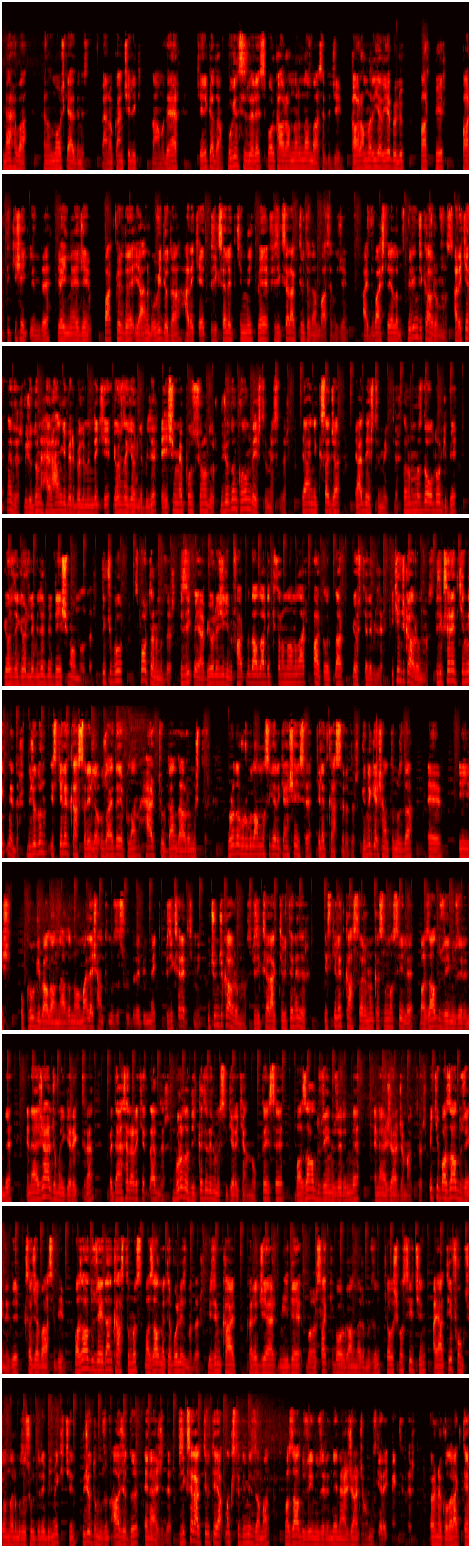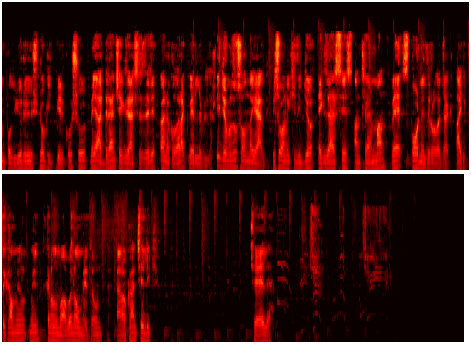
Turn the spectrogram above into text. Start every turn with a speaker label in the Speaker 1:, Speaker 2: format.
Speaker 1: Merhaba, kanalıma hoş geldiniz. Ben Okan Çelik, namı değer Çelik Adam. Bugün sizlere spor kavramlarından bahsedeceğim. Kavramları yarıya bölüp part 1, part 2 şeklinde yayınlayacağım. Part 1'de yani bu videoda hareket, fiziksel etkinlik ve fiziksel aktiviteden bahsedeceğim. Haydi başlayalım. Birinci kavramımız hareket nedir? Vücudun herhangi bir bölümündeki gözle görülebilir değişim ve pozisyonudur. Vücudun konum değiştirmesidir. Yani kısaca yer değiştirmektir. Tanımımızda olduğu gibi gözle görülebilir bir değişim olmalıdır. Çünkü bu spor tanımıdır. Fizik veya biyoloji gibi farklı dallardaki tanımlamalar farklılıklar gösterebilir. İkinci kavramımız fiziksel etkinlik nedir? Vücudun iskelet kaslarıyla uzayda yapılan her türden davranıştır. Burada vurgulanması gereken şey ise iskelet kaslarıdır. Günlük yaşantımızda ev, iş, okul gibi alanlarda normal yaşantımızı sürdürebilmek fiziksel etkinlik. Üçüncü kavramımız fiziksel aktivite nedir? İskelet kaslarının kasılması ile bazal düzeyin üzerinde enerji harcamayı gerektiren bedensel hareketlerdir. Burada dikkat edilmesi gereken nokta ise bazal düzeyin üzerinde enerji harcamaktır. Peki bazal düzey nedir? Kısaca bahsedeyim. Bazal düzeyden kastımız bazal metabolizmadır. Bizim kalp, karaciğer, mide, bağırsak gibi organlarımızın çalışması için hayati fonksiyonlarımızı sürdürebilmek için vücudumuzun harcadığı enerjidir. Fiziksel aktivite yapmak istediğimiz zaman bazal düzeyin üzerinde enerji harcamamız gerekmektedir. Örnek olarak tempolu yürüyüş, jogging bir koşu veya direnç egzersizleri örnek olarak verilebilir. Videomuzun sonuna geldik. Bir sonraki video egzersiz, antrenman ve spor nedir olacak. Takipte kalmayı unutmayın. Kanalıma abone olmayı da unutmayın. Ben Okan Çelik. ÇL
